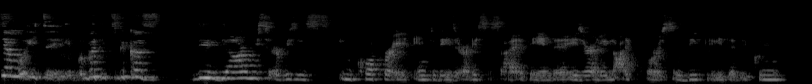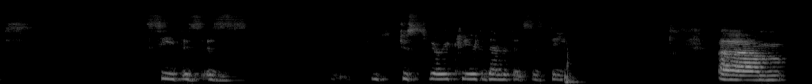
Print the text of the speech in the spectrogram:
so it, but it's because the, the army services incorporate into the Israeli society and the Israeli life force so deeply that they couldn't see it as, as it was just very clear to them that this is the um,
